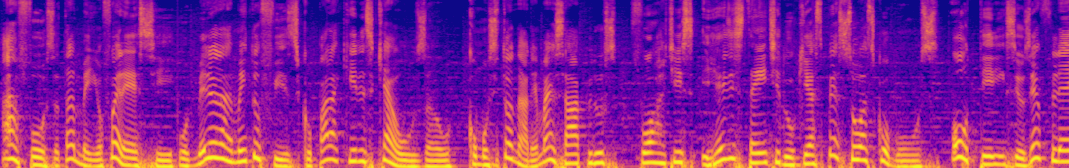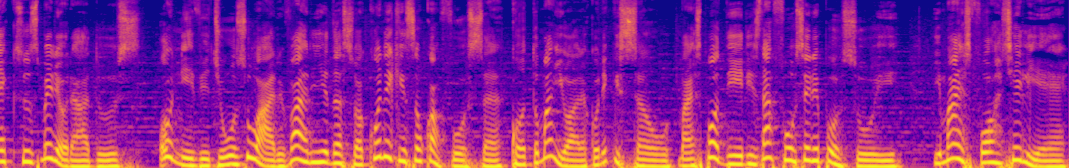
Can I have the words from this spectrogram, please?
A força também oferece o melhoramento físico para aqueles que a usam, como se tornarem mais rápidos, fortes e resistentes do que as pessoas comuns, ou terem seus reflexos melhorados. O nível de um usuário varia da sua conexão com a força. Quanto maior a conexão, mais poderes da força ele possui, e mais forte ele é.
